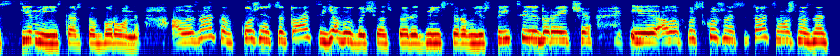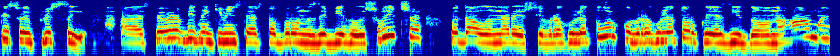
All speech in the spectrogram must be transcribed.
стін Міністерства оборони. Але знаєте, в кожній ситуації я вибачилась перед міністером юстиції, до речі, і але в з кожної ситуації можна знайти свої плюси. Е, Співробітники Міністерства оборони забігали швидше, подали нарешті в регуляторку. В регуляторку я з'їздила ногами,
